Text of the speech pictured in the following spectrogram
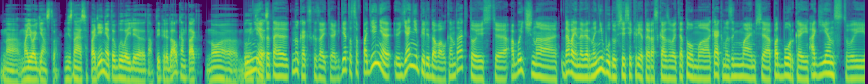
на мое агентство. Не знаю, совпадение это было или там ты передал контакт, но было Нет, интересно. это, ну как сказать, где-то совпадение. Я не передавал контакт, то есть э, обычно... Давай, наверное, не буду все секреты рассказывать о том, э, как мы занимаемся подборкой агентств и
